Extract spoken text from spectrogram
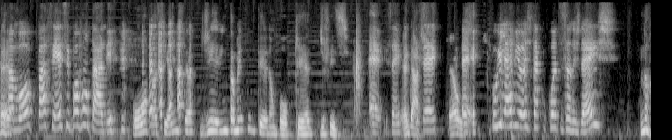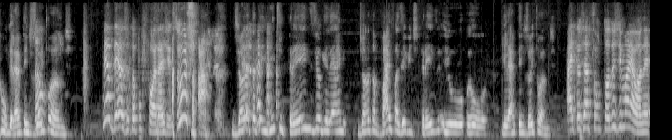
É. Amor, paciência e boa vontade. Pô, paciência, dinheirinho também tem que ter, né? Um pouco, porque é difícil. É, isso aí. É gasto. É, é, o... é. o Guilherme hoje tá com quantos anos? 10? Não, o Guilherme tem 18 Não? anos. Meu Deus, eu tô por fora, Jesus! Jonathan tem 23 e o Guilherme. Jonathan vai fazer 23 e o, o Guilherme tem 18 anos. Ah, então já são todos de maior, né?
